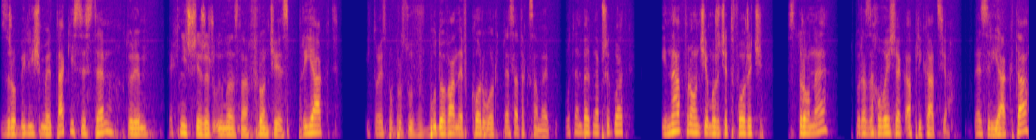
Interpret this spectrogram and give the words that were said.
zrobiliśmy taki system, w którym technicznie rzecz ujmując na froncie jest Preact i to jest po prostu wbudowane w core WordPressa, tak samo jak Gutenberg na przykład. I na froncie możecie tworzyć stronę, która zachowuje się jak aplikacja. Bez Reacta,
